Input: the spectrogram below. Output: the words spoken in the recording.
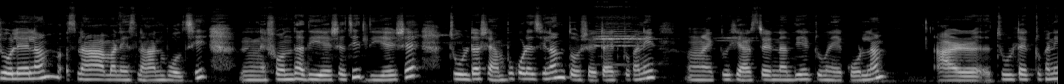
চলে এলাম, স্না মানে স্নান বলছি। সন্ধ্যা দিয়ে এসেছি, দিয়ে এসে চুলটা শ্যাম্পু করেছিলাম। তো সেটা একটুখানি একটু হেয়ার স্ট্রেটনার দিয়ে একটুখানি করলাম। আর চুলটা একটুখানি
